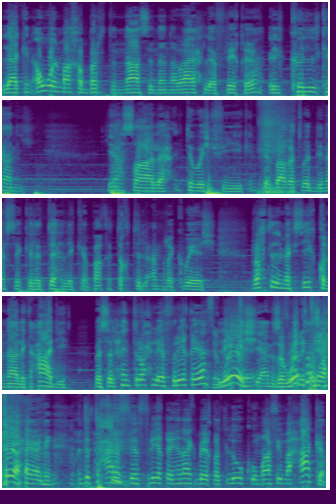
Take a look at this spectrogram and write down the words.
لكن أول ما خبرت الناس إن أنا رايح لأفريقيا الكل كان يا صالح أنت وش فيك؟ أنت باغي تودي نفسك إلى التهلكة باغي تقتل عمرك ويش؟ رحت للمكسيك قلنا لك عادي. بس الحين تروح لأفريقيا. ليش يعني؟ زودتها. صحيح يعني. أنت تعرف في أفريقيا هناك بيقتلوك وما في محاكم.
